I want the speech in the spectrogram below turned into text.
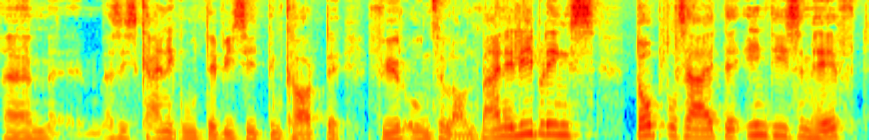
ähm, das ist keine gute Visitenkarte für unser Land. Meine Lieblingsdoppelseite in diesem Heft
